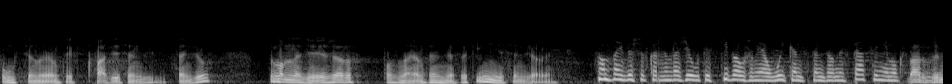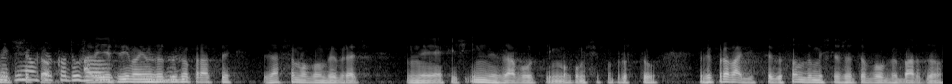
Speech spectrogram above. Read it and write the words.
funkcjonują, tych quasi sędzi- sędziów, to mam nadzieję, że rozpoznają ten wniosek inni sędziowie. Sąd Najwyższy w każdym razie utyskiwał, że miał weekend spędzony w pracy, nie mógł spędzić Bardzo z mi rodziną, przykro, tylko dużo... ale jeżeli mają za dużo pracy, zawsze mogą wybrać mm, jakiś inny zawód i mogą się po prostu wyprowadzić z tego sądu. Myślę, że to byłoby bardzo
